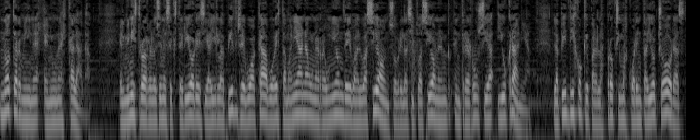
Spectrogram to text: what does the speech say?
no termine en una escalada. El ministro de Relaciones Exteriores, Yair Lapid, llevó a cabo esta mañana una reunión de evaluación sobre la situación entre Rusia y Ucrania. Lapid dijo que para las próximas 48 horas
